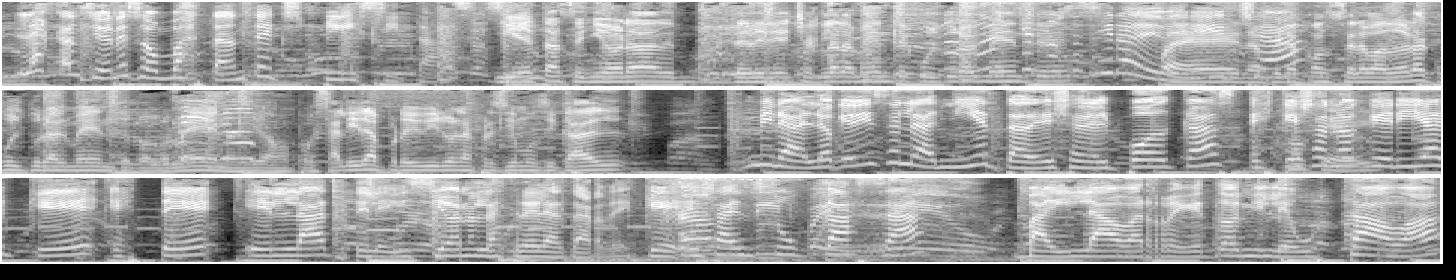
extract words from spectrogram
las canciones son bastante explícitas. Y esta señora de, de derecha, claramente, culturalmente. No sé si era de bueno, derecha. pero conservadora culturalmente, por lo menos, digamos. Porque salir a prohibir una expresión musical. Mira, lo que dice la nieta de ella en el podcast es que ella no quería que esté en la televisión a las 3 de la tarde. Que ella en su casa bailaba reggaetón y le gustaba,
